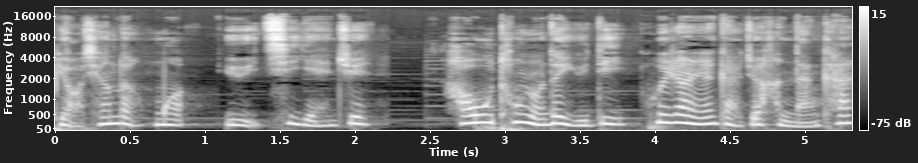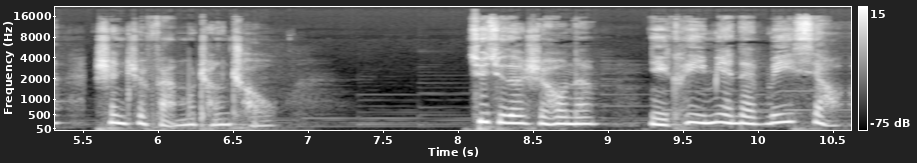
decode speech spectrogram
表情冷漠、语气严峻、毫无通融的余地，会让人感觉很难堪，甚至反目成仇。拒绝的时候呢，你可以面带微笑，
